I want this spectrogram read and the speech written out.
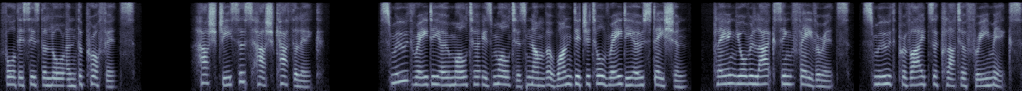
for this is the law and the prophets. Hash Jesus Hash Catholic. Smooth Radio Malta is Malta's number one digital radio station playing your relaxing favorites, Smooth provides a clutter-free mix,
